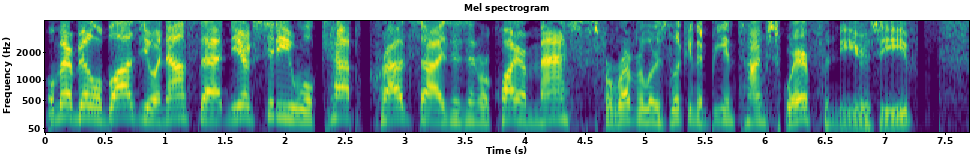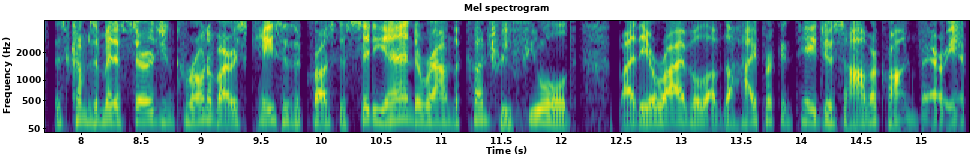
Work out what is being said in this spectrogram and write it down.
Well, Mayor Bill de Blasio announced that New York City will cap crowd sizes and require masks for revelers looking to be in Times Square for New Year's Eve. This comes amid a surge in coronavirus cases across the city and around the country, fueled by the arrival of the hypercontagious Omicron variant.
